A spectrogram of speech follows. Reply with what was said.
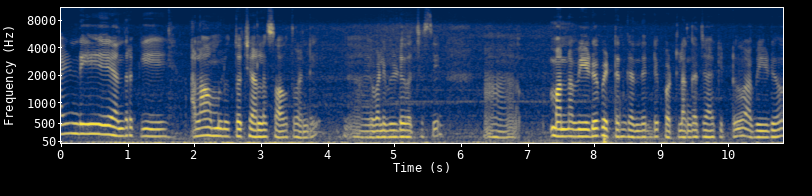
హాయ్ అండి. అందరికీ అలా అమ్ములతో ఛానల్ స్వాగతం అండి. ఇవాళ వీడియో వచ్చేసి మొన్న వీడియో పెట్టాను కదండి పొట్టు లంగా జాకెట్ ఆ వీడియో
